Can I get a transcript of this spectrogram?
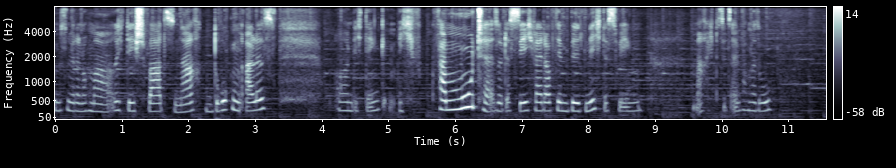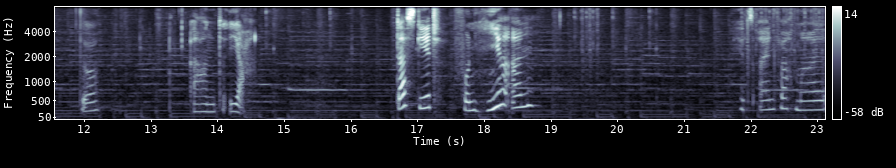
Müssen wir dann nochmal richtig schwarz nachdrucken alles. Und ich denke, ich vermute, also das sehe ich leider auf dem Bild nicht, deswegen mache ich das jetzt einfach mal so. So. Und ja, das geht von hier an jetzt einfach mal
